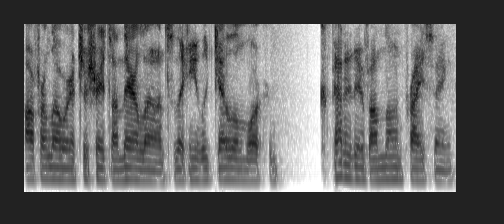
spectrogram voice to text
offer lower interest rates on their loans, so they can get a little more competitive on loan pricing.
